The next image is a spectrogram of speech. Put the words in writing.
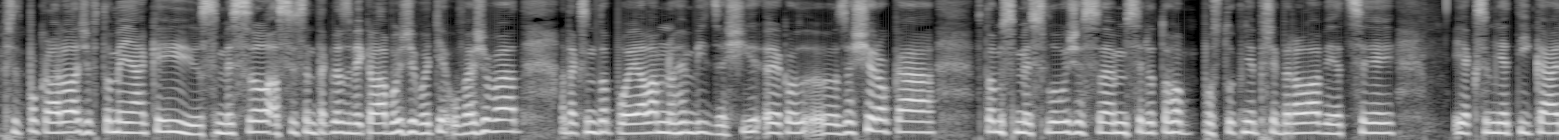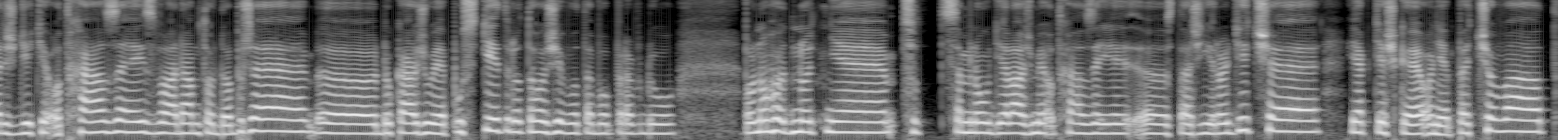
předpokládala, že v tom je nějaký smysl. Asi jsem takhle zvyklá o životě uvažovat a tak jsem to pojala mnohem víc ze, šír, jako ze široká v tom smyslu, že jsem si do toho postupně přibrala věci, jak se mě týká, když děti odcházejí, zvládám to dobře, eh, dokážu je pustit do toho života opravdu plnohodnotně, co se mnou dělá, že mi odcházejí eh, staří rodiče, jak těžké je o ně pečovat,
